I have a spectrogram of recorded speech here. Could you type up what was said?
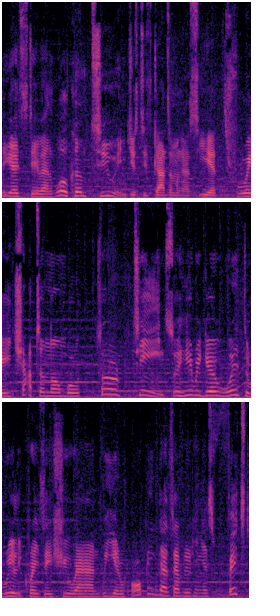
Hey guys, Steve and welcome to Injustice Gods Among Us Year 3, chapter number 13. So here we go with the really crazy issue and we are hoping that everything is fixed.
